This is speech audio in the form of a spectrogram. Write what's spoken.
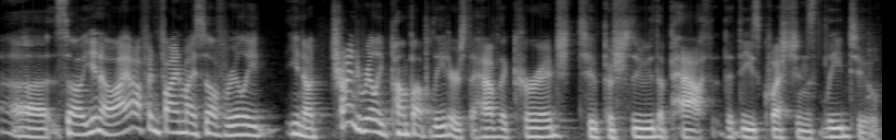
Uh, so, you know, I often find myself really, you know, trying to really pump up leaders to have the courage to pursue the path that these questions lead to.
